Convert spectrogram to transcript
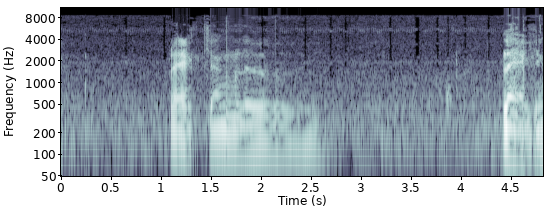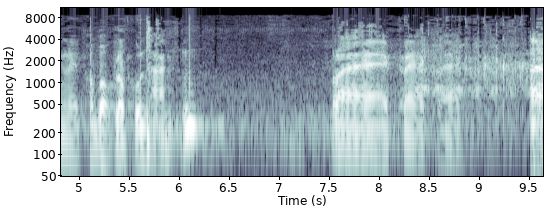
ก แปลกจังเลย แปลกจังเลยพระบอกลบคูณหารแปลกแปลกแปลกอะ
